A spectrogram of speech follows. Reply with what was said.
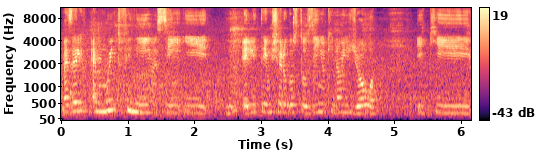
Mas ele é muito fininho, assim, e ele tem um cheiro gostosinho que não enjoa e que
